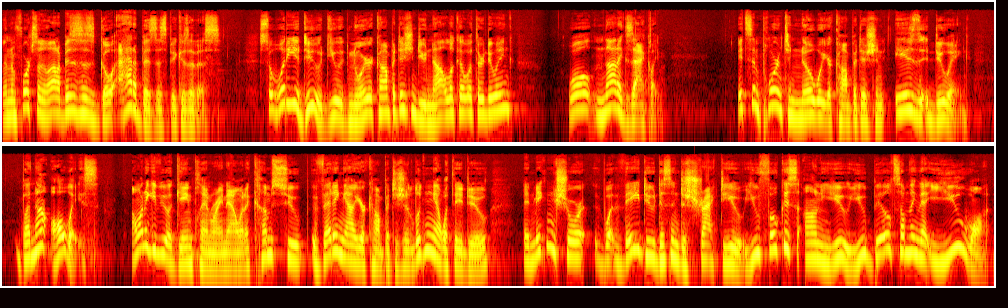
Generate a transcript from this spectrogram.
And unfortunately, a lot of businesses go out of business because of this. So, what do you do? Do you ignore your competition? Do you not look at what they're doing? Well, not exactly. It's important to know what your competition is doing, but not always. I want to give you a game plan right now when it comes to vetting out your competition, looking at what they do, and making sure what they do doesn't distract you. You focus on you. You build something that you want,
